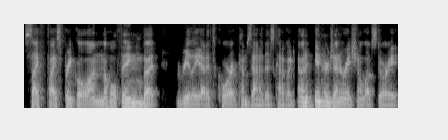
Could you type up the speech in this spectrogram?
sci fi sprinkle on the whole thing, but really at its core, it comes down to this kind of like an intergenerational love story.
